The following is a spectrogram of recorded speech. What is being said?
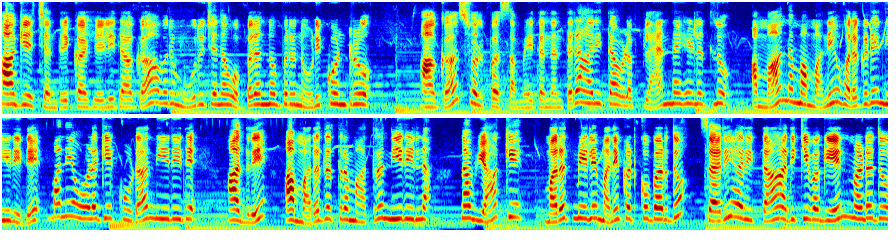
ಹಾಗೆ ಚಂದ್ರಿಕಾ ಹೇಳಿದಾಗ ಅವರು ಮೂರು ಜನ ಒಬ್ಬರನ್ನೊಬ್ಬರು ನೋಡಿಕೊಂಡ್ರು. ಆಗ ಸ್ವಲ್ಪ ಸಮಯದ ನಂತರ ಆರಿತಾ ಅವಳ ಪ್ಲಾನ್ನ ಹೇಳಿದ್ಲು. ಅಮ್ಮ, ನಮ್ಮ ಮನೆ ಹೊರಗಡೆ ನೀರಿದೆ. ಮನೆಯ ಒಳಗೆ ಕೂಡ ನೀರಿದೆ. ಆದ್ರೆ ಆ ಮರದ ಹತ್ರ ಮಾತ್ರ ನೀರಿಲ್ಲ. ನಾವ್ ಯಾಕೆ ಮರದ ಮೇಲೆ ಮನೆ ಕಟ್ಕೋಬಾರ್ದು? ಸರಿ ಹರಿತಾ ಅದಕ್ಕೆ ಇವಾಗ ಏನ್ ಮಾಡೋದು?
